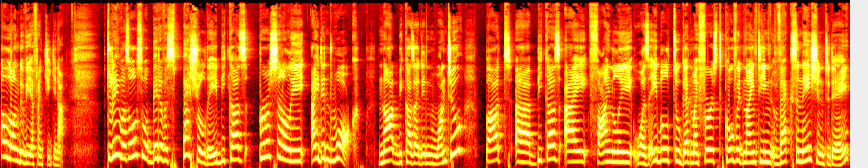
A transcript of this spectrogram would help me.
along the Via Francigena. Today was also a bit of a special day because personally I didn't walk. Not because I didn't want to, but uh, because I finally was able to get my first COVID 19 vaccination today.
